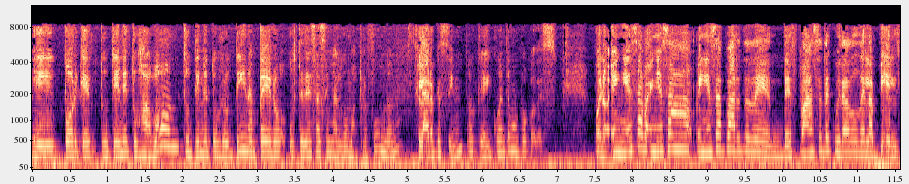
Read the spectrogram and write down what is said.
Eh, porque tú tienes tu jabón, tú tienes tu rutina, pero ustedes hacen algo más profundo, ¿no? Claro que sí. Ok, cuénteme un poco de eso. Bueno, en esa, en esa, en esa parte de, de fase de cuidado de la piel,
